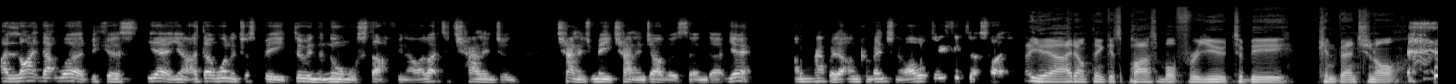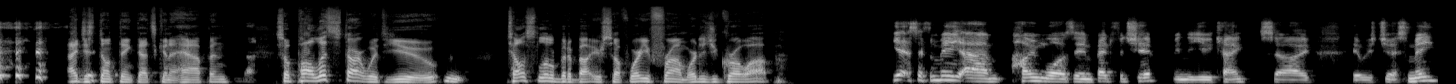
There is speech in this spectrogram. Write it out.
I like that word because yeah, you know, I don't want to just be doing the normal stuff. You know, I like to challenge and challenge me, challenge others. And uh, yeah, I'm happy that unconventional. I will do things that's like. Yeah, I don't think it's possible for you to be conventional. I just don't think that's going to happen. So, Paul, let's start with you. Hmm. Tell us a little bit about yourself. Where are you from? Where did you grow up? Yeah, so for me, um, home was in Bedfordshire in the UK. So it was just me,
